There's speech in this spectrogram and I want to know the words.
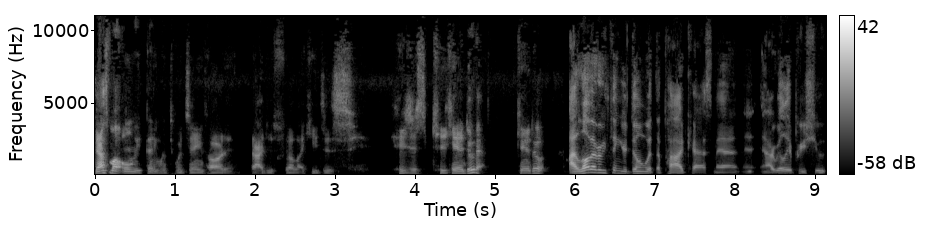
that's my only thing with with James Harden. I just feel like he just he just he can't do that. Can't do it. I love everything you're doing with the podcast, man, and, and I really appreciate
